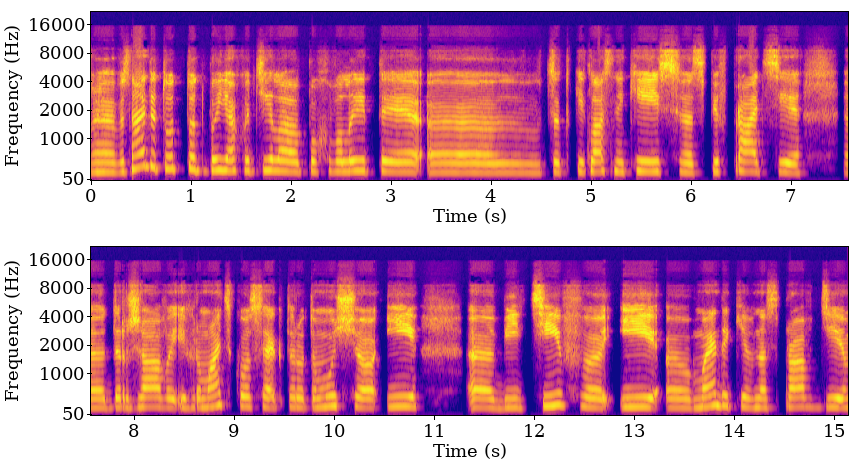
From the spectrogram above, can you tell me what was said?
Е, ви знаєте, тут тут би я хотіла похвалити е, це такий класний кейс співпраці е, держави і громадського сектору, тому що і бійців, і медиків насправді.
